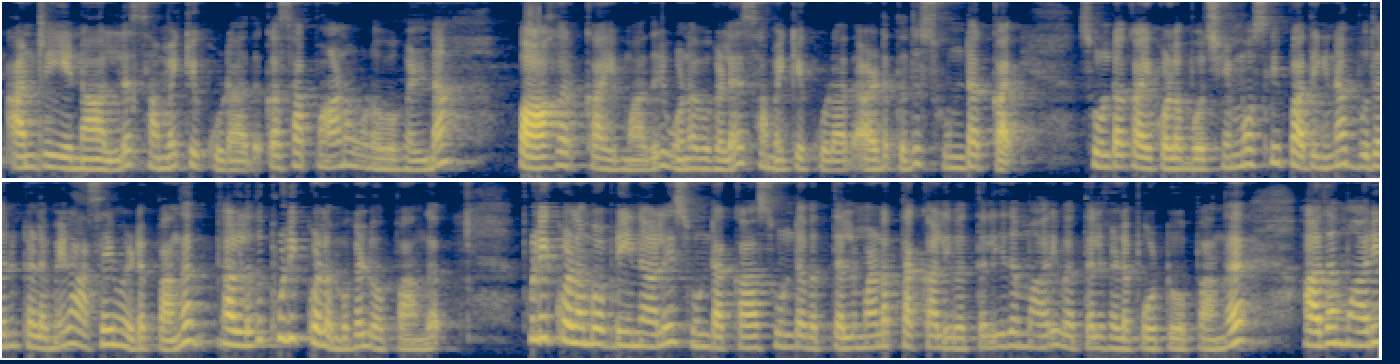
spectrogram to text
அன்றைய நாளில் சமைக்கக்கூடாது. கசப்பான உணவுகள்னால் பாகற்காய் மாதிரி உணவுகளை சமைக்கக்கூடாது. அடுத்தது சுண்டக்காய். சுண்டக்காய் குழம்பு வச்சேன் மோஸ்ட்லி பார்த்தீங்கன்னா புதன்கிழமையில் அசைவம் எடுப்பாங்க. அல்லது புளிக்குழம்புகள் வைப்பாங்க. புளிக்குழம்பு அப்படின்னாலே சுண்டக்காய் சுண்ட வத்தல் மணத்தக்காளி வத்தல் இதை மாதிரி வத்தல்களை போட்டு வைப்பாங்க. அதை மாதிரி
